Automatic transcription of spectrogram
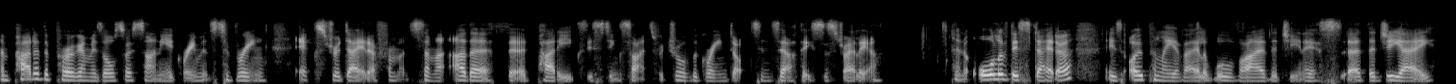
And part of the program is also signing agreements to bring extra data from some other third party existing sites, which are all the green dots in Southeast Australia. And all of this data is openly available via the, GNS, uh, the GA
